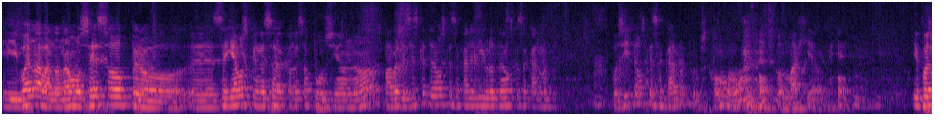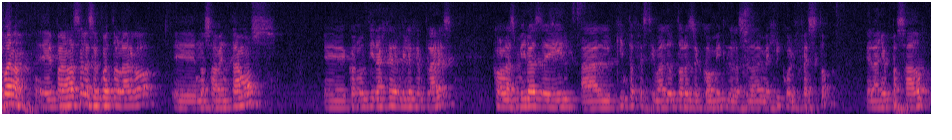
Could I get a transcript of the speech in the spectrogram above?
Y bueno, abandonamos eso, pero eh, seguíamos con esa, con esa punción, ¿no? Pavel decía, es que tenemos que sacar el libro, tenemos que sacarlo. Pues sí, tenemos que sacarlo, pero pues ¿cómo, no? con magia, ¿o qué? Y pues bueno, eh, para no hacerles el cuento largo, eh, nos aventamos eh, con un tiraje de mil ejemplares, con las miras de ir al quinto Festival de Autores de Cómic de la Ciudad de México, el Festo, el año pasado.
